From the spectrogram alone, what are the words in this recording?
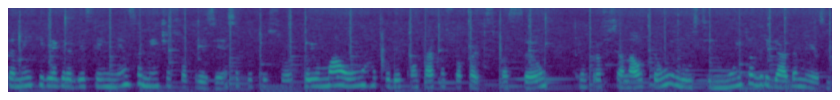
Também queria agradecer imensamente a sua presença, professor. Foi uma honra poder contar com a sua participação um profissional tão ilustre. Muito obrigada mesmo.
